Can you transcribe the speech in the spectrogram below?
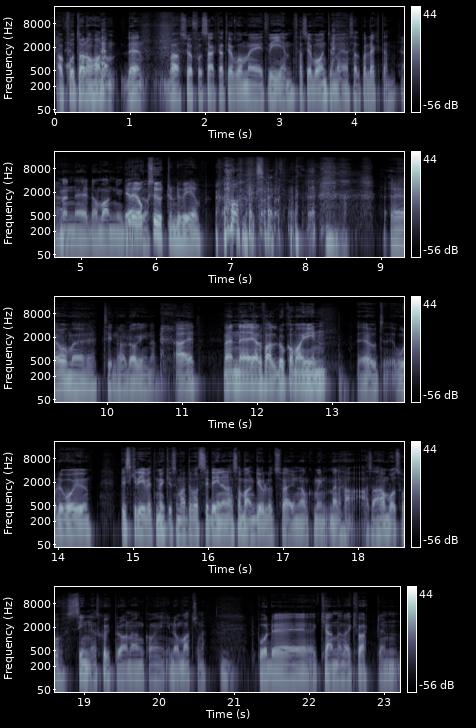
Ja, på tal om honom, det, bara så jag får sagt att jag var med i ett VM, fast jag var inte med, jag satt på läktaren. Ja. Men eh, de vann ju Det har jag då. också gjort under VM. Ja, exakt. Eh, jag var med till några dagar innan. Nej, men eh, i alla fall, då kom han ju in och det var ju beskrivet mycket som att det var Sedinarna som vann guld åt Sverige när de kom in. Men han, alltså, han var så sinnessjukt bra när han kom in i de matcherna. Mm. Både Kanada i kvarten,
